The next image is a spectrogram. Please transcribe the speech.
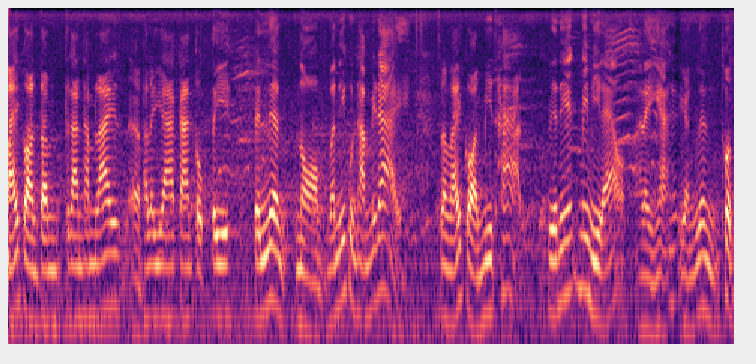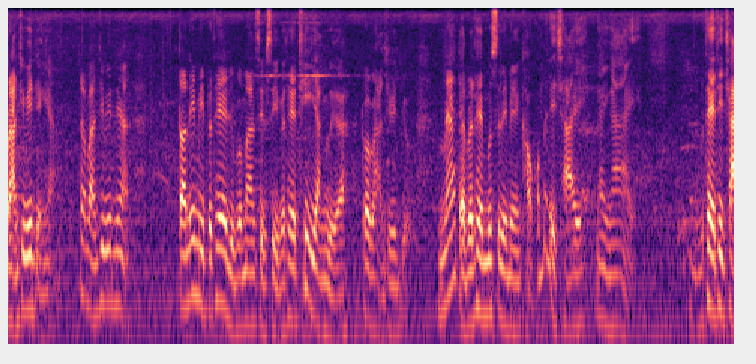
มัยก่อนตอนการทำร้ายภรรยาการตบตีเป็นเรื่องนอม วันนี้คุณทำไม่ได้ สมัยก่อนมีทาสเดี๋ยวนี้ไม่มีแล้วอะไรอย่างเงี้ยอย่างเรื่องโทษประหารชีวิตอย่างเงี้ยโทษประหารชีวิตเนี่ยตอนนี้มีประเทศอยู่ประมาณ 14 ประเทศที่ยังเหลือโทษประหารชีวิตอยู่ แม้แต่ประเทศมุสลิมเองเขาก็ไม่ได้ใช้ง่าย ๆ ประเทศที่ใช้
